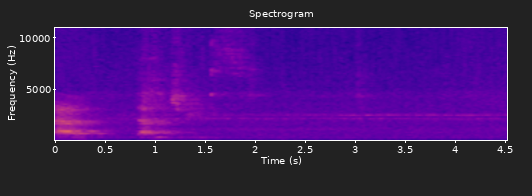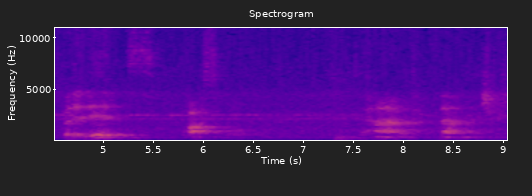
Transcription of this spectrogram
have that much peace. But it is possible to have that much peace.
